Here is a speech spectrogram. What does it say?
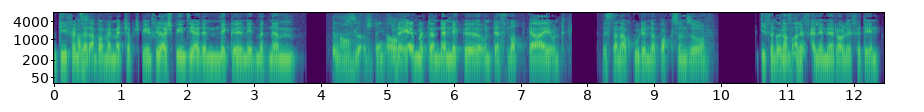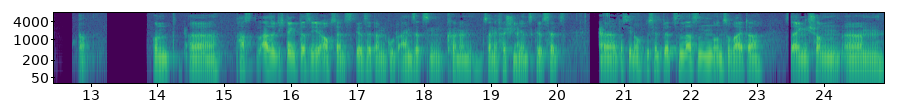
Defense halt also, halt einfach mehr Matchup spielen. Vielleicht spielen sie ja halt den Nickel neben mit einem Genau, ich denke auch. Oder er wird dann der Nickel und der Slot Guy und ist dann auch gut in der Box und so. Die finden Irgendwie. auf alle Fälle eine Rolle für den. Ja. Und äh, passt. Also ich denke, dass sie auch sein Skillset dann gut einsetzen können, seine verschiedenen ja. Skillsets. Ja. Äh, dass sie ihn auch ein bisschen blitzen lassen und so weiter. Ist eigentlich schon ähm,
